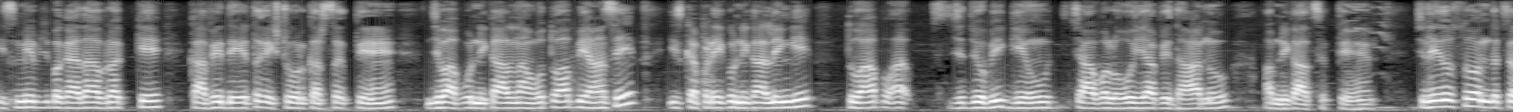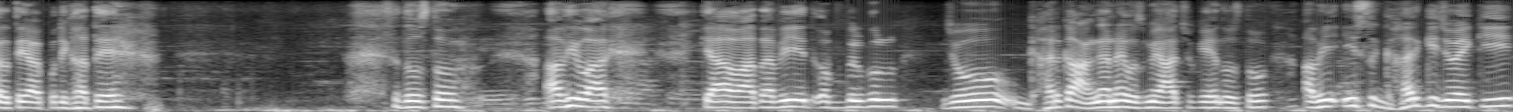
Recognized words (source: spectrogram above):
इसमें भी बाकायदा आप रख के काफ़ी देर तक स्टोर कर सकते हैं। जब आपको निकालना हो तो आप यहाँ से इस कपड़े को निकालेंगे तो आप जो भी गेहूँ, चावल हो या फिर धान हो, आप निकाल सकते हैं। चलिए दोस्तों, अंदर चलते हैं, आपको दिखाते हैं। तो दोस्तों, अभी वाक क्या बात है, अभी बिल्कुल जो घर का आँगन है उसमें आ चुके हैं दोस्तों। अभी इस घर की जो है कि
